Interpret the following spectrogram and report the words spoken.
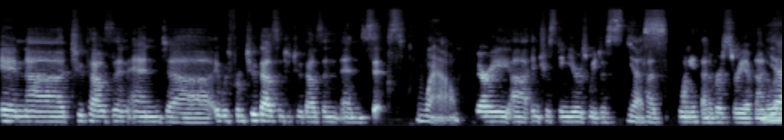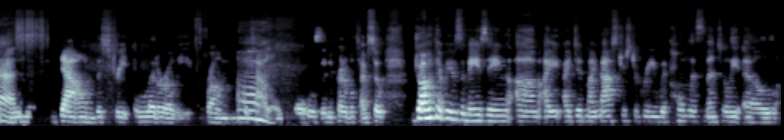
in uh, 2000 and uh, it was from 2000 to 2006. Wow very uh, interesting years. We just yes. had 20th anniversary of 9 11 yes. down the street, literally from the oh. tower. So it was an incredible time. So, drama therapy was amazing. Um, I, I, did my master's degree with homeless, mentally ill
